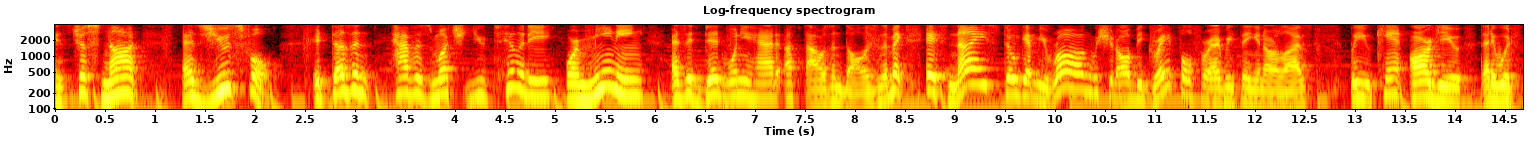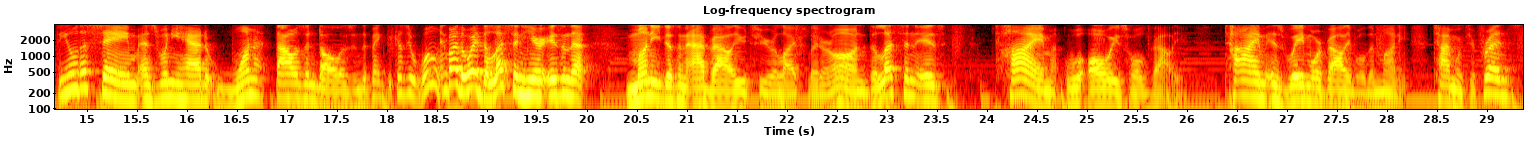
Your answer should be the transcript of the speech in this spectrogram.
it's just not as useful it doesn't have as much utility or meaning as it did when you had a $1,000 in the bank. It's nice, don't get me wrong, we should all be grateful for everything in our lives, but you can't argue that it would feel the same as when you had $1,000 in the bank because it won't. And by the way, the lesson here isn't that money doesn't add value to your life later on. The lesson is time will always hold value. Time is way more valuable than money. Time with your friends,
